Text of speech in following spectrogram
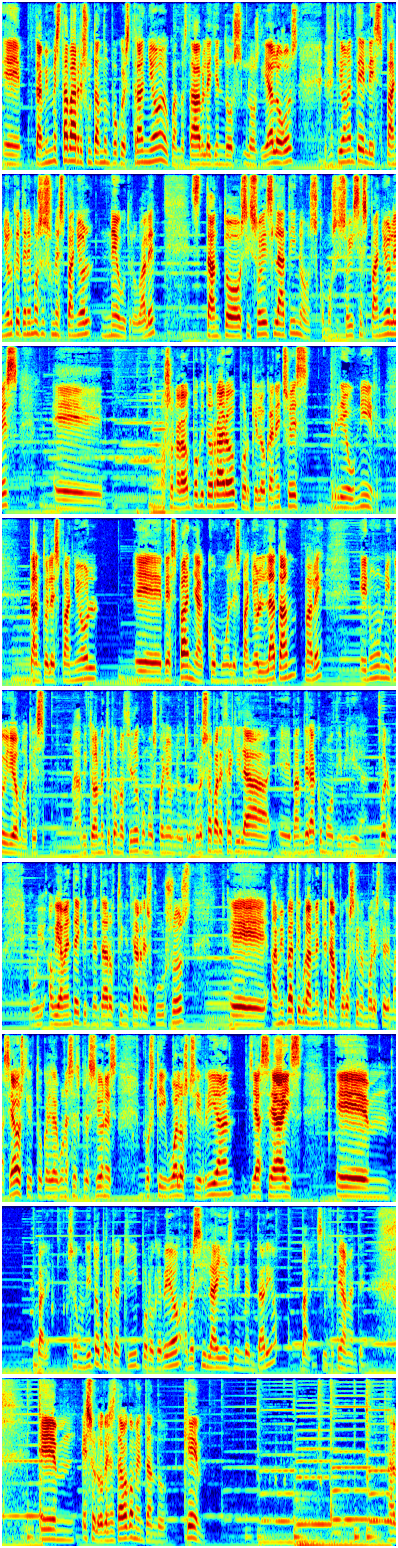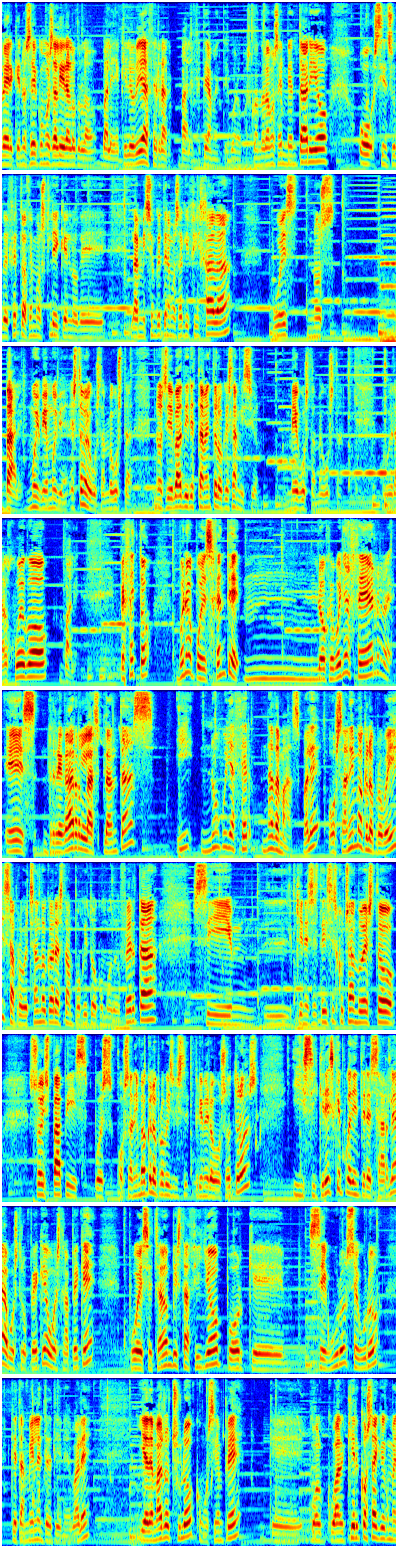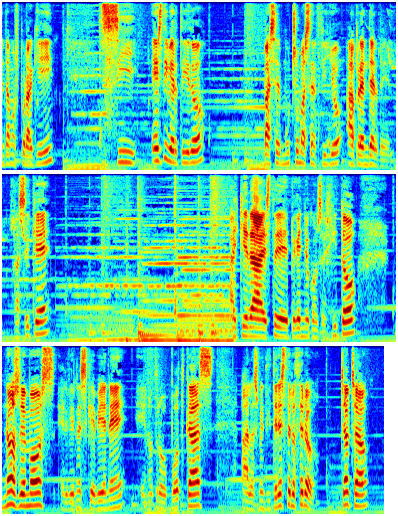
eh, también me estaba resultando un poco extraño cuando estaba leyendo los diálogos. Efectivamente, el español que tenemos es un español neutro, ¿vale? Tanto si sois latinos como si sois españoles, eh, os sonará un poquito raro porque lo que han hecho es reunir tanto el español eh, de España como el español latam, ¿vale? En un único idioma, que es habitualmente conocido como español neutro. Por eso aparece aquí la eh, bandera como dividida. Bueno, obviamente hay que intentar optimizar recursos. Eh, a mí particularmente tampoco es que me moleste demasiado. Es cierto que hay algunas expresiones pues que igual os chirrían, ya seáis... Em, vale, un segundito porque aquí, por lo que veo, a ver si la I es de inventario. Vale, sí, efectivamente. Em, eso, lo que se estaba comentando. Que a ver, que no sé cómo salir al otro lado. Vale, aquí lo voy a cerrar. Vale, efectivamente. Bueno, pues cuando damos a inventario o si en su defecto hacemos clic en lo de la misión que tenemos aquí fijada, pues nos... Vale, muy bien, muy bien. Esto me gusta, me gusta. Nos lleva directamente a lo que es la misión. Me gusta, me gusta. Volver al juego. Vale. Perfecto. Bueno, pues gente, mmm, lo que voy a hacer es regar las plantas y no voy a hacer nada más, ¿vale? Os animo a que lo probéis, aprovechando que ahora está un poquito como de oferta. Si mm, quienes estéis escuchando esto sois papis, pues os animo a que lo probéis primero vosotros. Y si creéis que puede interesarle a vuestro peque o vuestra peque, pues echad un vistacillo porque seguro, seguro que también le entretiene, ¿vale? Y además lo chulo, como siempre, que cualquier cosa que comentamos por aquí, si es divertido, va a ser mucho más sencillo aprender de él. Así que Ahí queda este pequeño consejito. Nos vemos el viernes que viene en otro podcast a las 23.00. Chao, chao.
